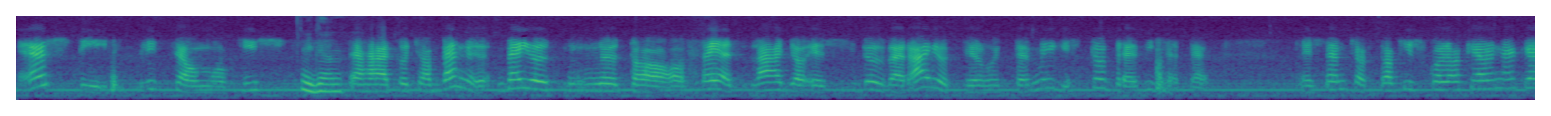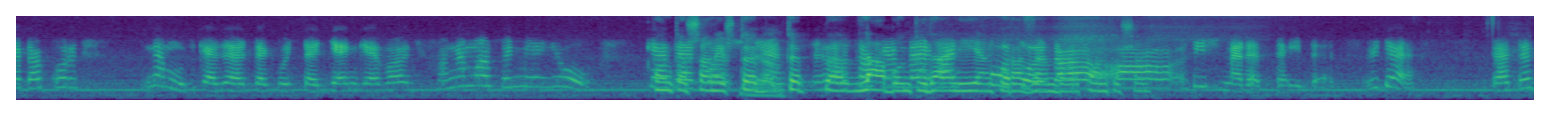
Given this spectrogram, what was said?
esti liceumok is, Igen. tehát hogyha benő, bejött nőtt a fejed lágya, és idővel rájöttél, hogy te mégis többre viheted, és nem csak szakiskola kell neked, akkor nem úgy kezeltek, hogy te gyenge vagy, hanem az, hogy milyen jó Pontosan, és több, több lábon tud állni ilyenkor az ember, pontosan. Az ismereteidet, ugye? Tehát ez,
